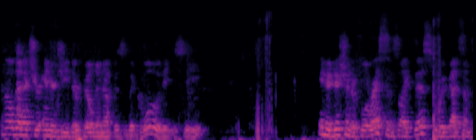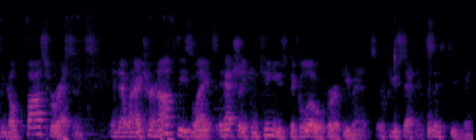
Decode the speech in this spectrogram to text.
And all that extra energy they're building up is the glow that you see. In addition to fluorescence like this, we've got something called phosphorescence. And that when I turn off these lights, it actually continues to glow for a few minutes, a few seconds, excuse me.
